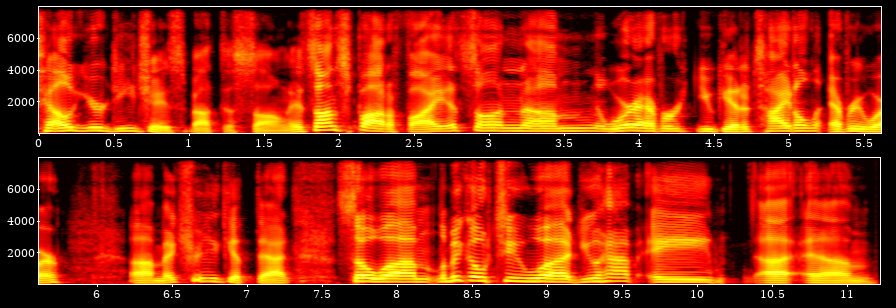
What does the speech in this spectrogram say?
tell your DJs about this song. It's on Spotify, it's on um, wherever you get a title, everywhere. Uh, make sure you get that. So um, let me go to. Uh, do you have a uh, um,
